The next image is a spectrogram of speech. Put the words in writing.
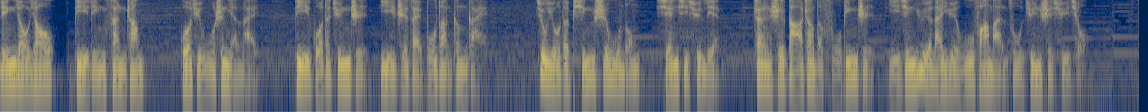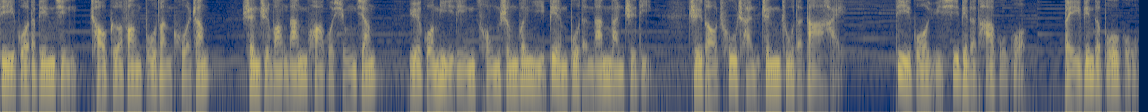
零幺幺第零三章，过去五十年来，帝国的军制一直在不断更改。旧有的平时务农、闲习训练、战时打仗的府兵制，已经越来越无法满足军事需求。帝国的边境朝各方不断扩张，甚至往南跨过熊江，越过密林丛生、瘟疫遍布的南蛮之地，直到出产珍珠的大海。帝国与西边的塔古国。北边的博古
